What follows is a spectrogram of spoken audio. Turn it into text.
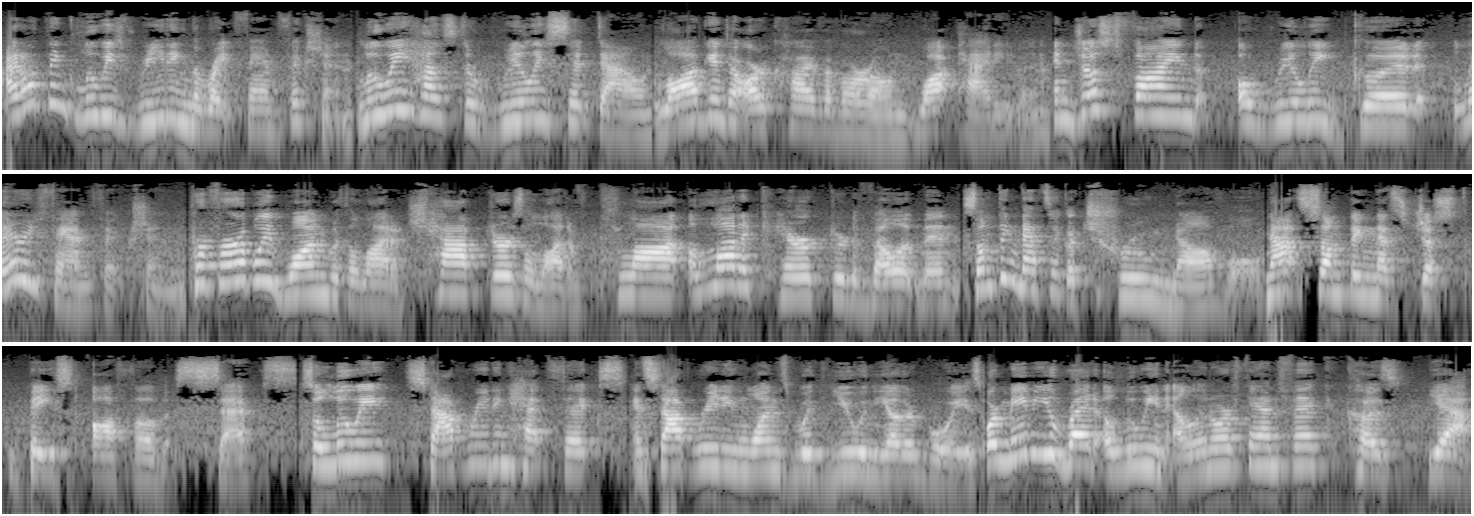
I don't think Louis is reading the right fan fiction. Louis has to really sit down, log into Archive of Our Own, Wattpad even, and just find a really good Larry fan fiction. Preferably one with a lot of chapters, a lot of plot, a lot of character development, something that's like a true novel, not something that's just based off of sex. So Louis, stop reading hetfics and stop reading ones with you and the other boys. Or maybe you read a Louis and Eleanor fanfic, cause yeah,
